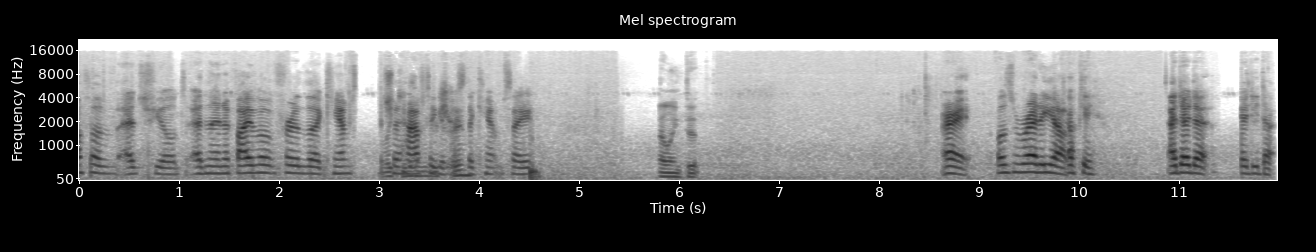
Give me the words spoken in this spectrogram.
off of Edgefield, and then if I vote for the campsite, it Link should have to give us the campsite. I linked it. All right, let's ready up. Okay. I did it. I did it.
